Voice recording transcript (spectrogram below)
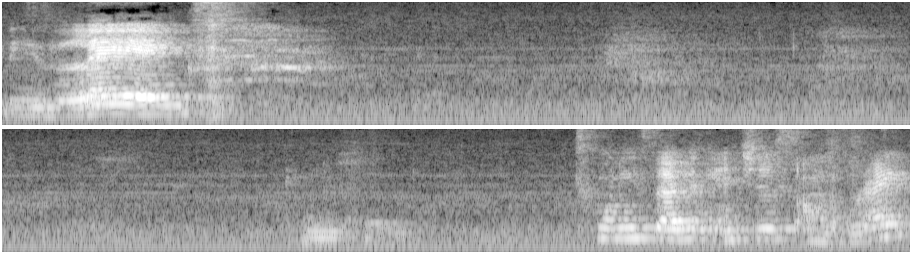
These legs. 27. 27 inches on the right.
